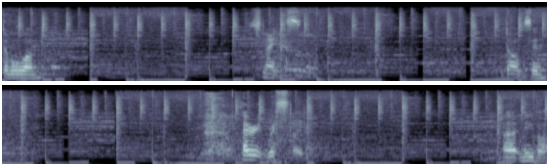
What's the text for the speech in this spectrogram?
Double one. Snakes. Dancing. Eric Bristow. Uh, Neva.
